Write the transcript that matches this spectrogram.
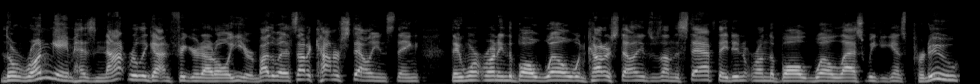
the run game has not really gotten figured out all year. By the way, that's not a Connor Stalions thing. They weren't running the ball well when Connor Stalions was on the staff. They didn't run the ball well last week against Purdue.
